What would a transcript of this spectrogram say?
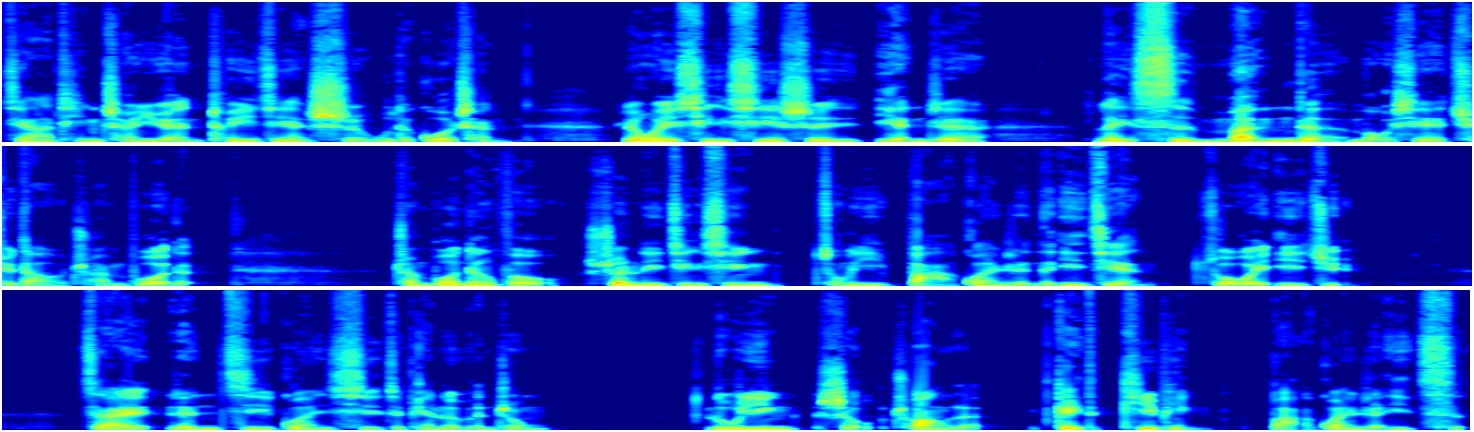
家庭成员推荐食物的过程，认为信息是沿着类似门的某些渠道传播的，传播能否顺利进行，总以把关人的意见作为依据。在人际关系这篇论文中，卢英首创了 “gatekeeping” 把关人一词。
